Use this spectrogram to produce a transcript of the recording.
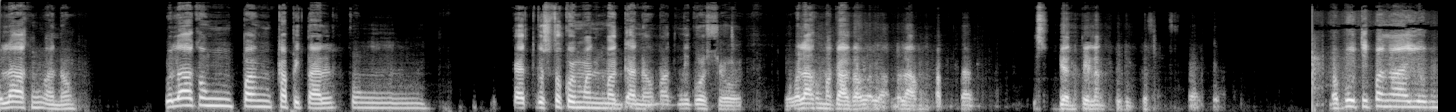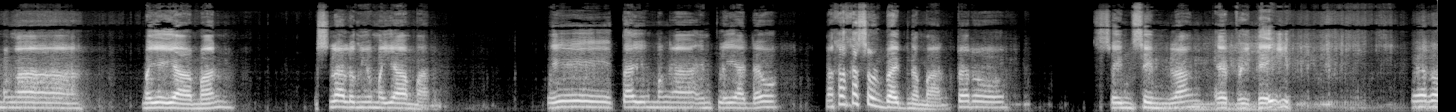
wala akong ano, wala akong pang kapital kung kahit gusto ko man mag ano, magnegosyo, wala akong magagawa, wala, wala akong kapital. Estudyante lang estudyante. Mabuti pa nga yung mga mayayaman, mas lalong yung mayaman, eh, tayong mga empleyado, nakaka-survive naman, pero same-same lang, everyday. Pero,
